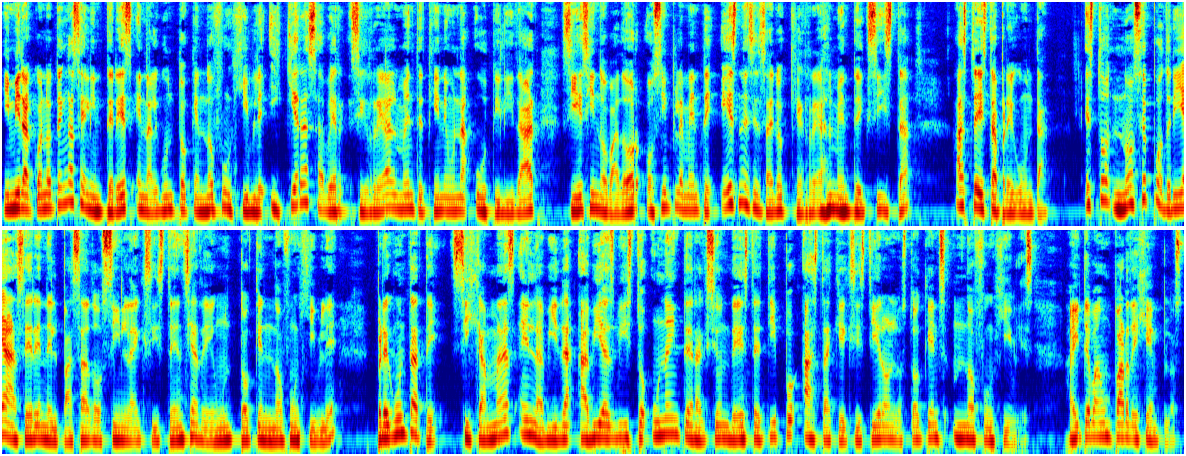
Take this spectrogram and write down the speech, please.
Y mira, cuando tengas el interés en algún token no fungible y quieras saber si realmente tiene una utilidad, si es innovador o simplemente es necesario que realmente exista, hazte esta pregunta. ¿Esto no se podría hacer en el pasado sin la existencia de un token no fungible? Pregúntate si jamás en la vida habías visto una interacción de este tipo hasta que existieron los tokens no fungibles. Ahí te va un par de ejemplos.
